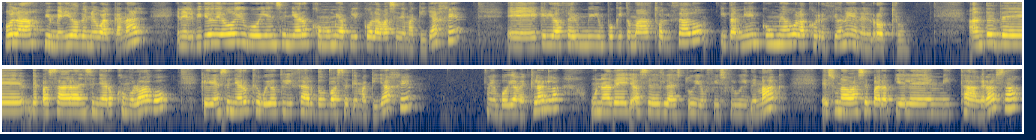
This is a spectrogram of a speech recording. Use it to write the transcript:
Hola, bienvenidos de nuevo al canal. En el vídeo de hoy voy a enseñaros cómo me aplico la base de maquillaje. Eh, he querido hacer un vídeo un poquito más actualizado y también cómo me hago las correcciones en el rostro. Antes de, pasar a enseñaros cómo lo hago, quería enseñaros que voy a utilizar dos bases de maquillaje. Eh, voy a mezclarlas. Una de ellas es la Studio Fish Fluid de MAC. Es una base para pieles mixta grasa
